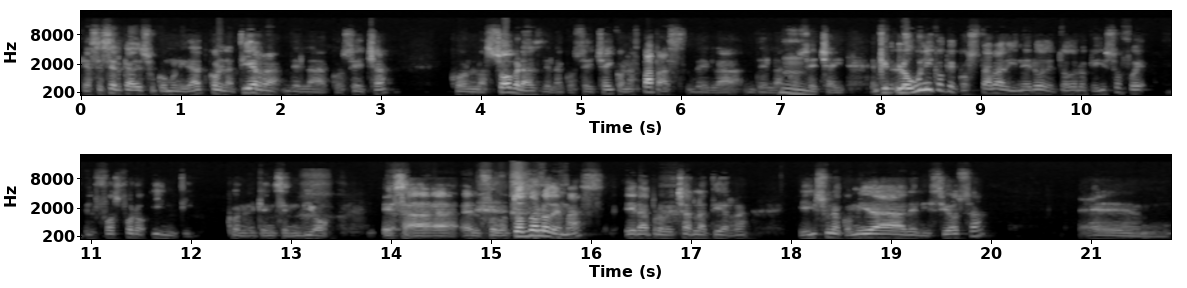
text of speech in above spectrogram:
que hace cerca de su comunidad con la tierra de la cosecha, con las sobras de la cosecha y con las papas de la, de la mm. cosecha. Y, en fin, lo único que costaba dinero de todo lo que hizo fue el fósforo Inti, con el que encendió esa, el fuego. Todo lo demás era aprovechar la tierra y hizo una comida deliciosa. Em,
